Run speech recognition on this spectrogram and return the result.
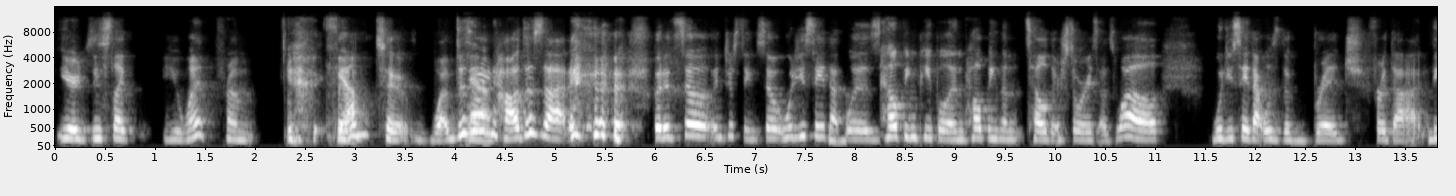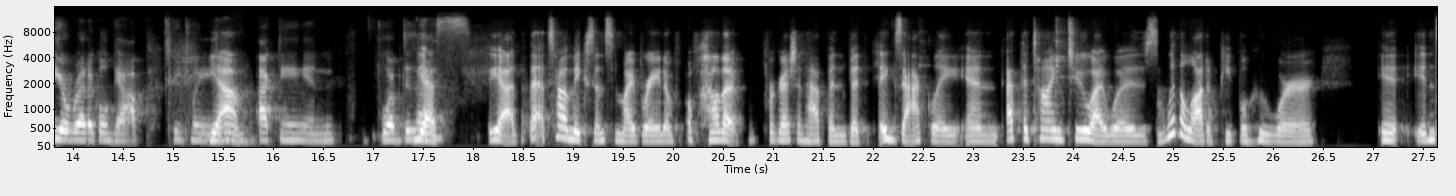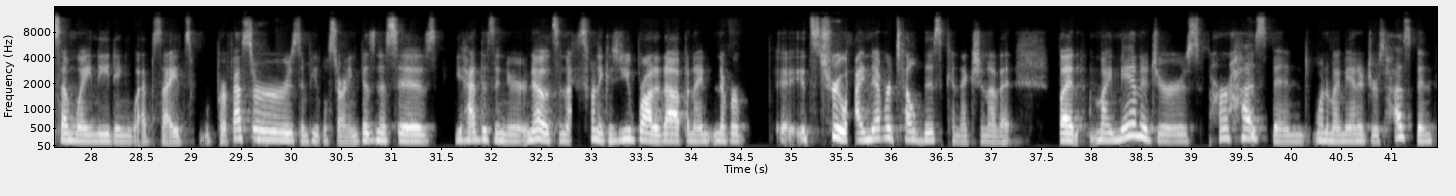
you're just like you went from film to web design how does that but it's so interesting so would you say that Mm-hmm. was helping people and helping them tell their stories as well would you say that was the bridge for that theoretical gap between Yeah. acting and web design Yes. Yeah, that's how it makes sense in my brain of, of how that progression happened. But exactly. And at the time, too, I was with a lot of people who were in, some way needing websites, mm. professors and people starting businesses. You had this in your notes. And it's funny because you brought it up, and I never, it's true. I never tell this connection of it. But my managers, her husband, one of my managers' husband,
